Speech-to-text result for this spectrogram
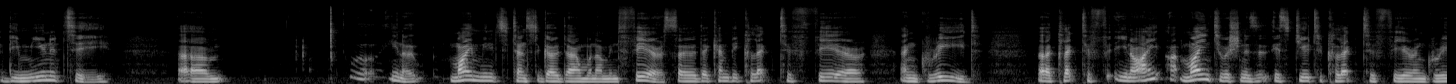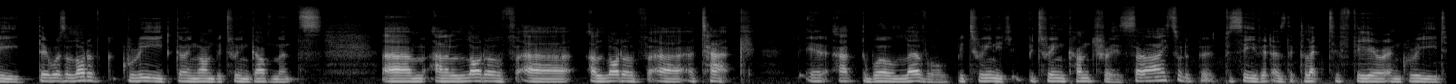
the immunity. Um, you know, my immunity tends to go down when I'm in fear. So there can be collective fear and greed uh, collective, you know, I my intuition is it's due to collective fear and greed. There was a lot of greed going on between governments, um, and a lot of uh, a lot of uh, attack at the world level between each, between countries. So I sort of perceive it as the collective fear and greed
